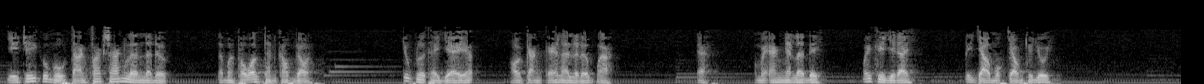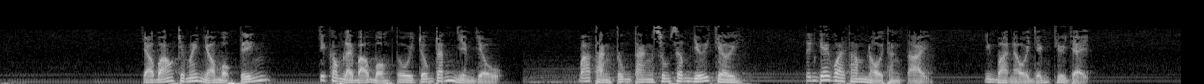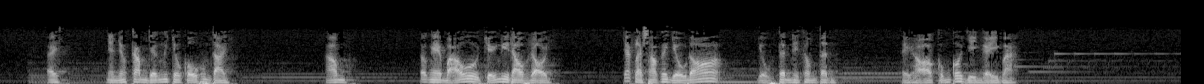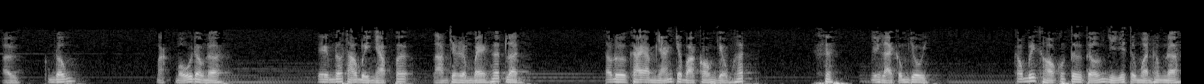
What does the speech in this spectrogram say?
Vị trí của ngũ tạng phát sáng lên là được, Là mình phong ấn thành công rồi. Chút nữa thầy về á Hỏi cặn kẽ lại là được mà. Nè mày ăn nhanh lên đi. Mấy khi về đây, Đi dạo một vòng cho vui. Chào báo cho mấy nhỏ một tiếng, Chứ không lại bảo bọn tôi trốn tránh nhiệm vụ. Ba thằng tung tăng xuống sớm dưới chơi Tính ghé qua thăm nội thằng Tài Nhưng bà nội vẫn chưa dậy. Ê, nhà nhỏ câm vẫn ở chỗ cũ không Tài? Không Tôi nghe bảo chuyển đi đâu rồi. Chắc là sau cái vụ đó dù tin hay không tin Thì họ cũng có dị nghị mà. Ừ, cũng đúng. Mặt mũi đâu nữa. Đêm đó Thảo bị nhập á, Làm cho rùm ben hết lên. Tao đưa khai âm nhãn cho bà con dụng hết. Nghĩ lại cũng vui. Không biết họ có tư tưởng gì với tụi mình không nữa.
